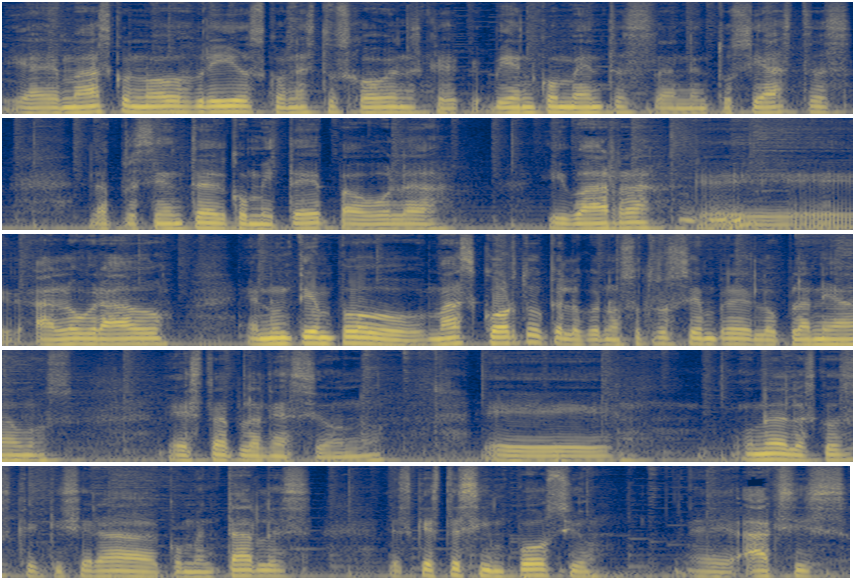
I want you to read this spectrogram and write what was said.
Y además con nuevos brillos, con estos jóvenes que bien comentas, tan entusiastas, la presidenta del comité, Paola Ibarra, que ha logrado en un tiempo más corto que lo que nosotros siempre lo planeábamos, esta planeación. Eh, una de las cosas que quisiera comentarles es que este simposio, eh, Axis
